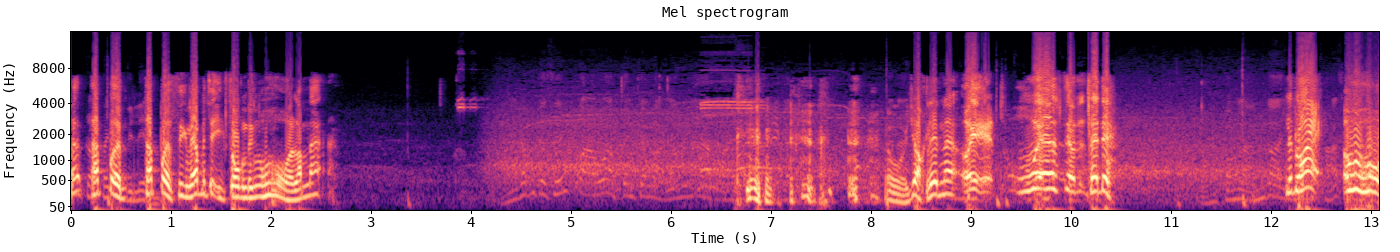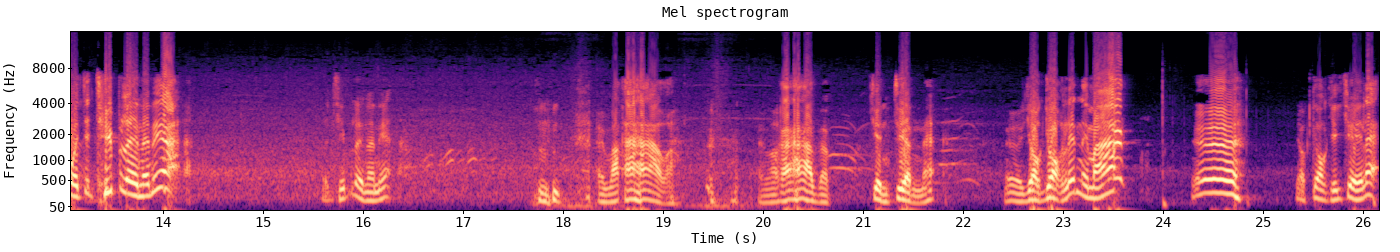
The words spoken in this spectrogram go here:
ถ้าถ้าเปิดถ้าเปิดซิงค์แล้วมันจะอีกทรงหนึ่งโอ้โหล้ำนะ ครับผู้ตัดสินเปล่าว่าเป็นจังหวะล้ำหน้าไป โอ้โหหยอกเล่นนะเอ้ยเว้ยเดี๋ยวเสร็จดิกองหลังก็เรียบร้อยโอ้โหจะชิปเลยนะเนี่ยจะชิปเลยนะเนี่ยไอ้มาร์คห้าห้าวะไอ้มาร์คห้าห้าแบบเจียนเจียนๆนะเออหยอกหยอกเล่นไอ้มาร์คเออหยอกหยอกเฉยๆแหละ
